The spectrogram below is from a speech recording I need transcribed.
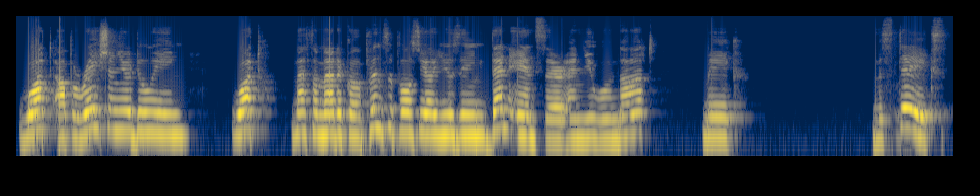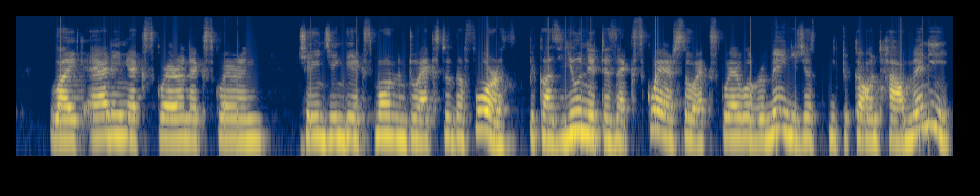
what operation you're doing, what mathematical principles you're using, then answer, and you will not make mistakes like adding x squared and x squared and changing the exponent to x to the fourth because unit is x squared, so x squared will remain. You just need to count how many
